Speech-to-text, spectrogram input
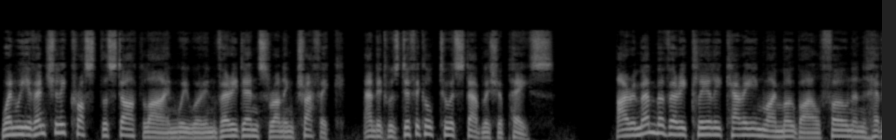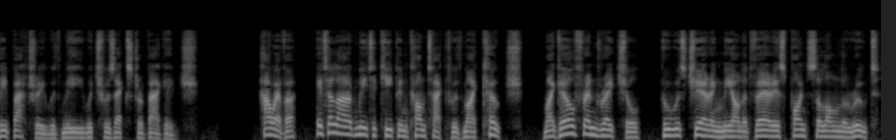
When we eventually crossed the start line we were in very dense running traffic, and it was difficult to establish a pace. I remember very clearly carrying my mobile phone and heavy battery with me which was extra baggage. However, it allowed me to keep in contact with my coach, my girlfriend Rachel, who was cheering me on at various points along the route,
